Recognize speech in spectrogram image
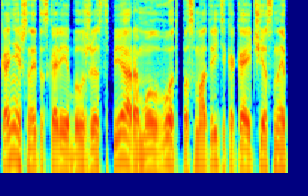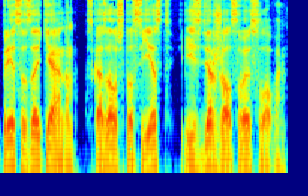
Конечно, это скорее был жест пиара, мол, вот, посмотрите, какая честная пресса за океаном. Сказал, что съест, и сдержал свое слово.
